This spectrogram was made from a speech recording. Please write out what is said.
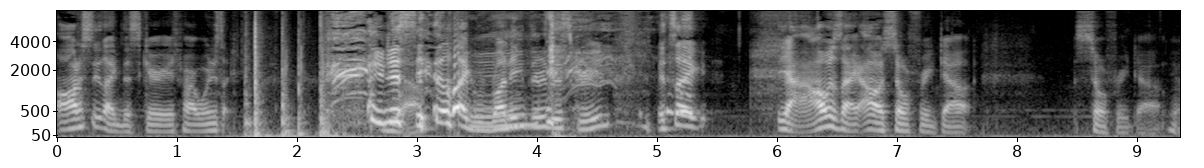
honestly like the scariest part when it's like you just see them like mm. running through the screen. It's like yeah, I was like I was so freaked out. So freaked out. Yeah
